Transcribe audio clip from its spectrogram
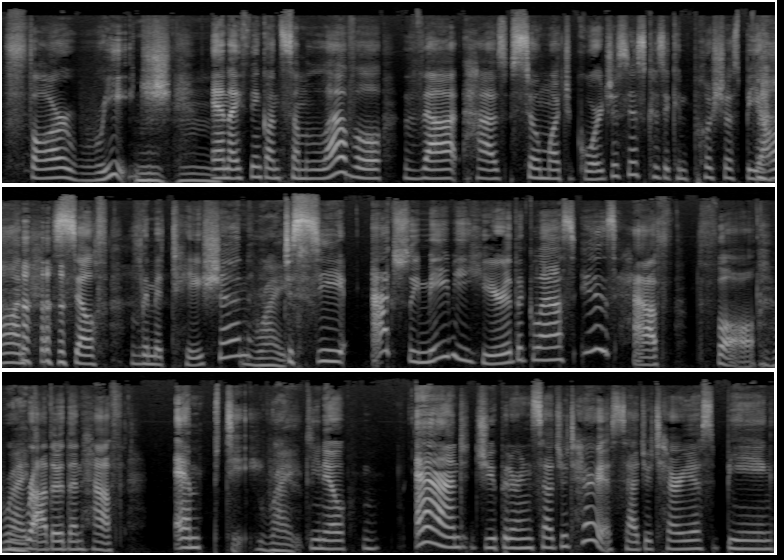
far reach. Mm-hmm. And I think on some level that has so much gorgeousness because it can push us beyond self limitation Right. to see actually maybe here the glass is half full Right. rather than half empty. Right. You know, and Jupiter in Sagittarius, Sagittarius being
